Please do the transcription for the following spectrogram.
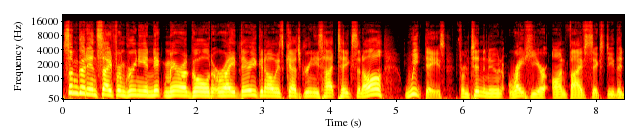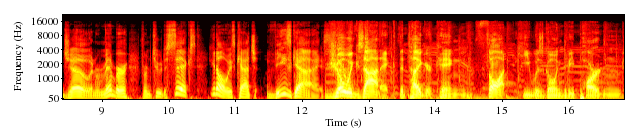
Some good insight from Greeny and Nick Mangold right there. You can always catch Greeny's hot takes and all weekdays from 10 to noon right here on 560 The Joe. And remember, from 2 to 6, you can always catch these guys. Joe Exotic, the Tiger King, thought he was going to be pardoned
